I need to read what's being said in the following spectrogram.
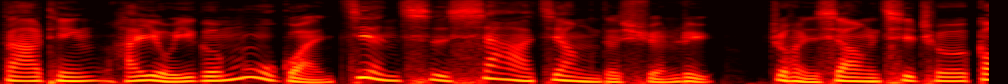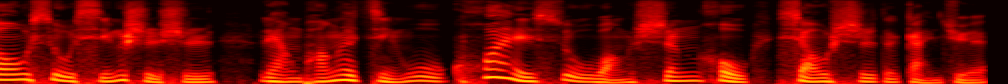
大家听，还有一个木管渐次下降的旋律，这很像汽车高速行驶时，两旁的景物快速往身后消失的感觉。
